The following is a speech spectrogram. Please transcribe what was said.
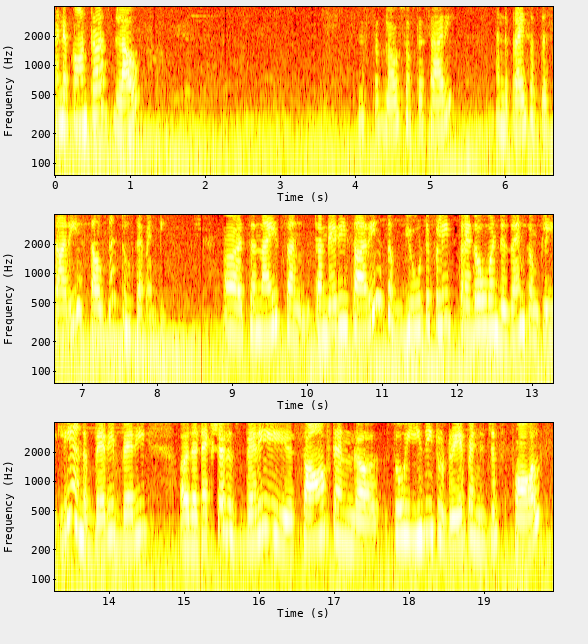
and a contrast blouse this is the blouse of the sari and the price of the sari is 1270 uh, it's a nice chanderi sari it's a beautifully thread woven design completely and a very very uh, the texture is very soft and uh, so easy to drape and it just falls.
